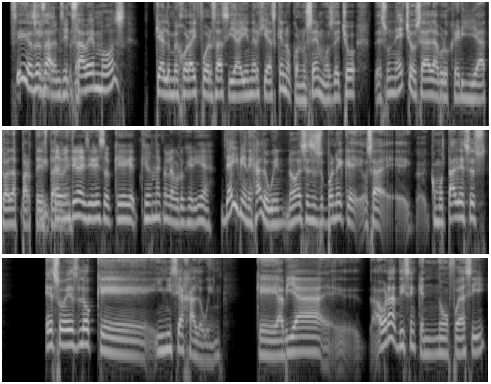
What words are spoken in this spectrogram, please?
Sí, o sea, sa- sabemos que a lo mejor hay fuerzas y hay energías que no conocemos. De hecho, es un hecho, o sea, la brujería, toda la parte Y esta también te iba a decir eso, ¿qué, qué onda con la brujería? de ahí viene Halloween, ¿no? Ese se supone que, o sea, eh, como tal, eso es, eso es lo que inicia Halloween. Que había, eh, ahora dicen que no fue así,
